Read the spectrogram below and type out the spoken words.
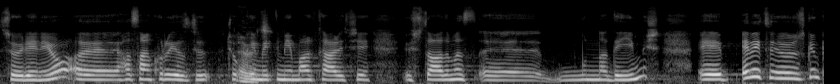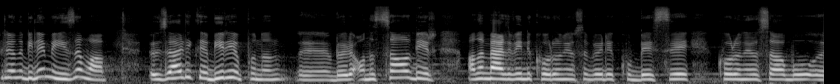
söyleniyor. Ee, Hasan Kuru Yazıcı çok evet. kıymetli mimar tarihçi üstadımız e, bununla değinmiş. Ee, evet özgün planı bilemeyiz ama özellikle bir yapının e, böyle anıtsal bir ana merdiveni korunuyorsa, böyle kubbesi korunuyorsa, bu e,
